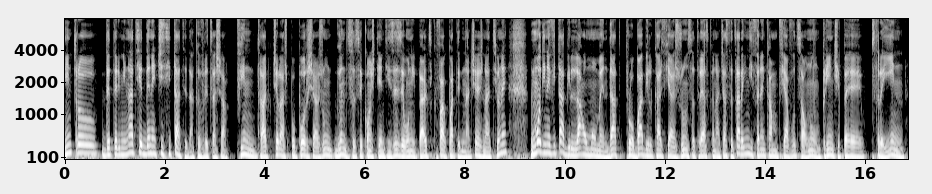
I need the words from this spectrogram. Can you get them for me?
dintr-o determinație de necesitate, dacă vreți așa. Fiind același popor și ajungând să se conștientizeze unii pe alții că fac parte din aceeași națiune, în mod inevitabil, la un moment dat, probabil că ar fi ajuns să trăiască în această țară, indiferent că am fi avut sau nu un principe străin,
